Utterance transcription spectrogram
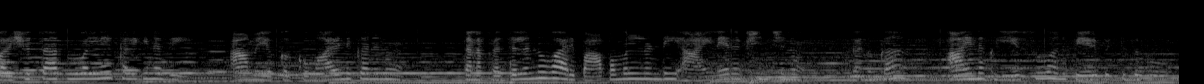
పరిశుద్ధాత్మ వల్లే కలిగినది. ఆమె యొక్క కుమారుని కనును తన ప్రజలను వారి పాపముల నుండి ఆయనే రక్షించును. గనుక ఆయనకు యేసు అని పేరు పెట్టుదువు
